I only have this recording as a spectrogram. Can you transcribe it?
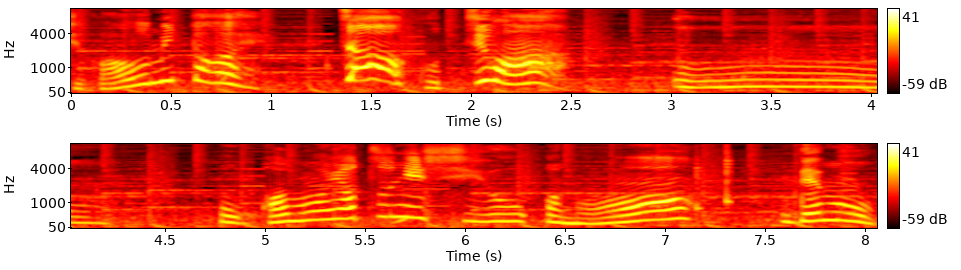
違うみたい。じゃあこっちは？うーん。他のやつにしようかな。でも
